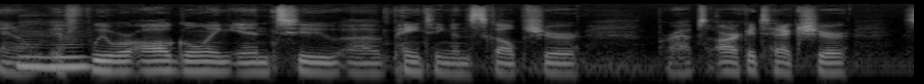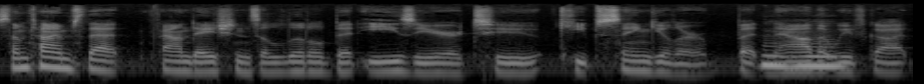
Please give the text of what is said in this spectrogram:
You know, mm-hmm. if we were all going into uh, painting and sculpture, perhaps architecture, sometimes that foundation's a little bit easier to keep singular. But mm-hmm. now that mm-hmm. we've got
